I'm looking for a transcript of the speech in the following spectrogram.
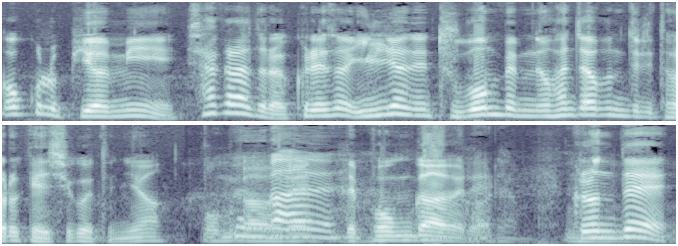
거꾸로 비염이 사그라들어요. 그래서 1년에 두 번 뵙는 환자분들이 더러 계시거든요. 봄, 봄, 가을에. 가을. 네, 봄, 가을에. 그런데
